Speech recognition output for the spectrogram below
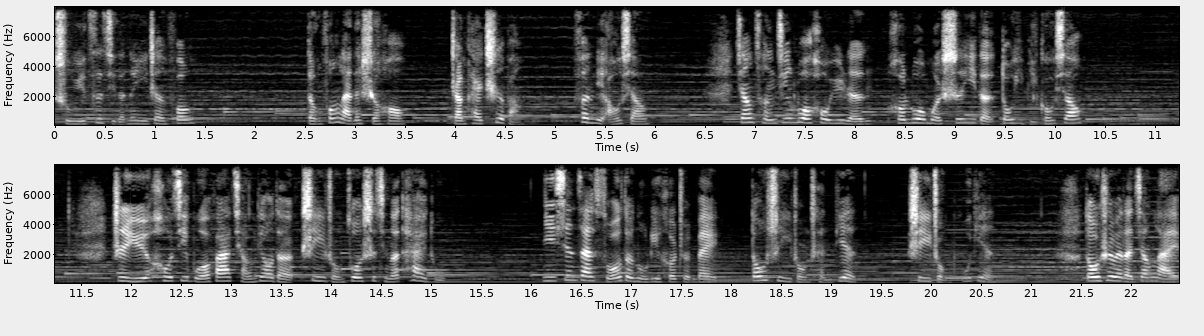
属于自己的那一阵风，等风来的时候，张开翅膀，奋力翱翔。将曾经落后于人和落寞失意的都一笔勾销。至于厚积薄发，强调的是一种做事情的态度。你现在所有的努力和准备，都是一种沉淀，是一种铺垫，都是为了将来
